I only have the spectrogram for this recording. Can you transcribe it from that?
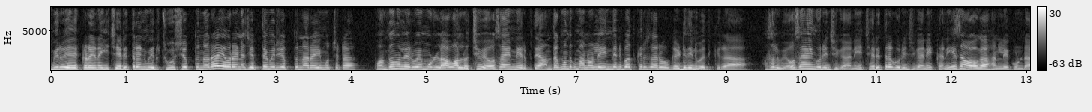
మీరు ఎక్కడైనా ఈ చరిత్రని మీరు చూసి చెప్తున్నారా? ఎవరైనా చెప్తే మీరు చెప్తున్నారా ఈ ముచ్చట? పంతొమ్మిది వందల ఇరవై మూడులో వాళ్ళు వచ్చి వ్యవసాయం నేర్పితే అంతకుముందుకు మన వాళ్ళు ఏం తిని బతికిరు సారు? గడ్డి తిని బతికిరా అసలు వ్యవసాయం గురించి కానీ చరిత్ర గురించి కానీ కనీసం అవగాహన లేకుండా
